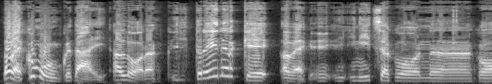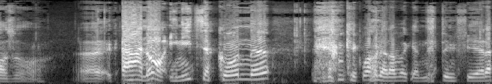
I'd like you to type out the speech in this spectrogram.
Vabbè, comunque, dai. Allora, il trailer che, vabbè, inizia con eh, coso. eh, ah, no, inizia con. Anche qua una roba che hanno detto in fiera.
